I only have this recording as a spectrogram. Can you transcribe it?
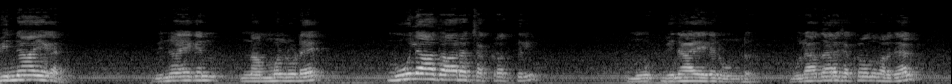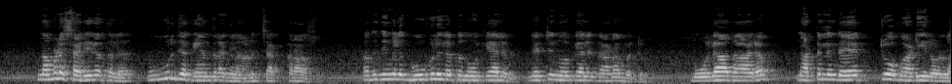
വിനായകൻ വിനായകൻ നമ്മളുടെ മൂലാധാര ചക്രത്തിൽ വിനായകനുണ്ട്. മൂലാധാര ചക്രം എന്ന് പറഞ്ഞാൽ നമ്മുടെ ശരീരത്തിൽ ഊർജ കേന്ദ്രങ്ങളാണ് ചക്രാസ്. അത് നിങ്ങൾ ഗൂഗിളിലൊക്കെ നോക്കിയാലും നെറ്റിൽ നോക്കിയാലും കാണാൻ പറ്റും. മൂലാധാരം നട്ടലിന്റെ ഏറ്റവും അടിയിലുള്ള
